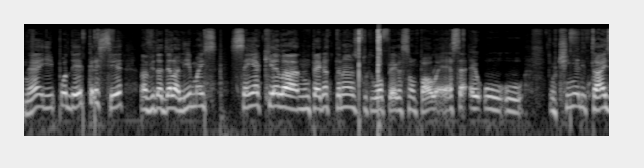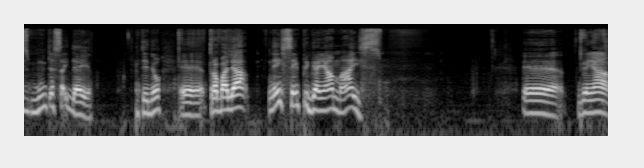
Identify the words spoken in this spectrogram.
né? E poder crescer na vida dela ali, mas sem aquela não pega trânsito que igual pega São Paulo. Essa é o o, o Tim ele traz muito essa ideia, entendeu? É, trabalhar nem sempre ganhar mais, é, ganhar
